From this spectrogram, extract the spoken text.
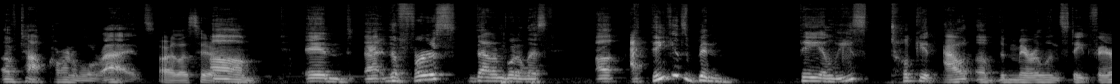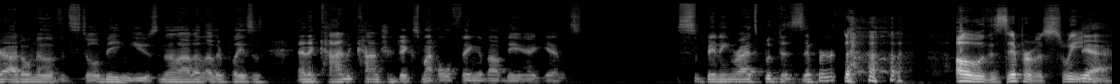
of top carnival rides. All right, let's hear. it. Um, and uh, the first that I'm going to list, uh, I think it's been they at least took it out of the Maryland State Fair. I don't know if it's still being used in a lot of other places, and it kind of contradicts my whole thing about being against spinning rides. But the zipper, oh, the zipper was sweet. yeah,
